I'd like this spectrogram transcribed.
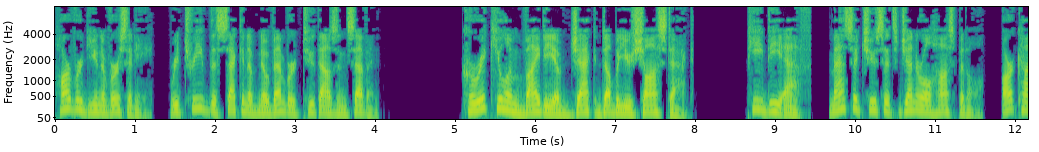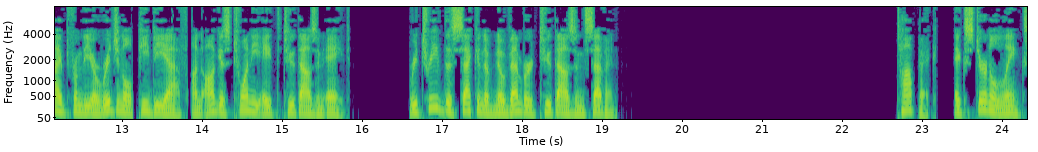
Harvard University. Retrieved 2 November 2007. Curriculum vitae of Jack W. Szostak. PDF. Massachusetts General Hospital. Archived from the original PDF on August 28, 2008. Retrieved 2 November 2007. Topic: External links.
